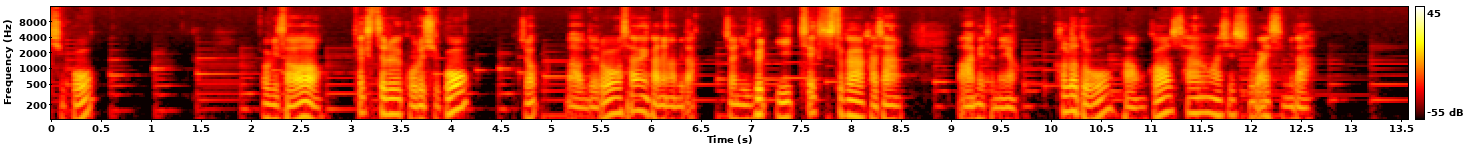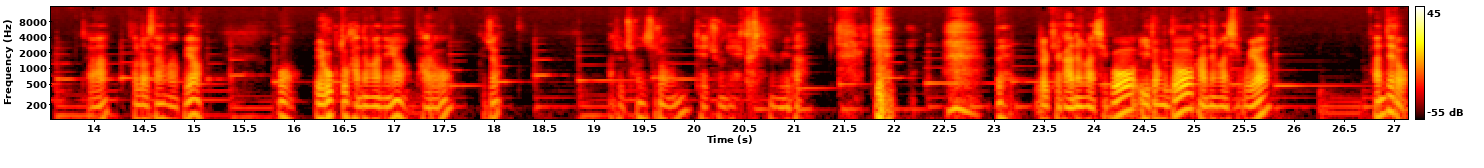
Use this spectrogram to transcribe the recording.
치고 여기서 텍스트를 고르시고 그죠? 마음대로 사용이 가능합니다. 전이이 텍스트가 가장 마음에 드네요. 컬러도 마음껏 사용하실 수가 있습니다. 자, 컬러 사용하고요. 오, 왜곡도 가능하네요. 바로 그죠? 아주 촌스러운 대중의 그림입니다. 네, 이렇게 가능하시고 이동도 가능하시고요. 반대로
